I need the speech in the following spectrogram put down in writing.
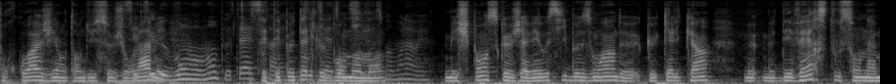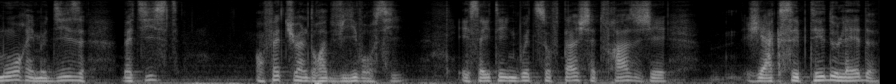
pourquoi j'ai entendu ce jour-là. C'était le bon moment peut-être. C'était peut-être le bon moment. Mais je pense que j'avais aussi besoin de, que quelqu'un me, me, déverse tout son amour et me dise, Baptiste, en fait, tu as le droit de vivre aussi. Et ça a été une bouée de sauvetage, cette phrase. J'ai accepté de l'aide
